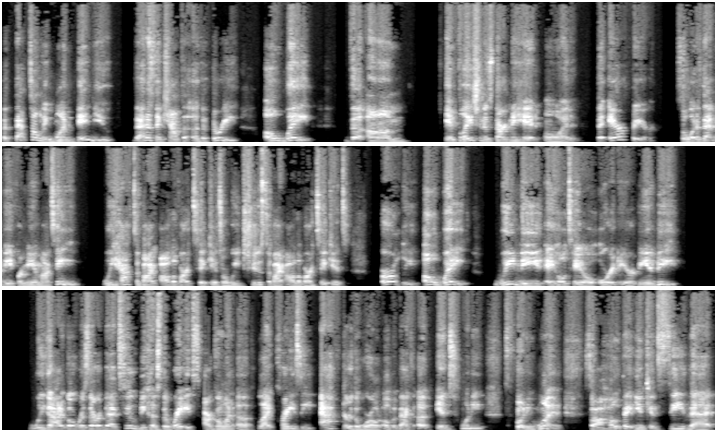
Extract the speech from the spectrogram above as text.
But that's only one venue. That doesn't count the other three. Oh, wait, the um, inflation is starting to hit on the airfare. So what does that mean for me and my team? We have to buy all of our tickets or we choose to buy all of our tickets early. Oh, wait, we need a hotel or an Airbnb we got to go reserve that too because the rates are going up like crazy after the world opened back up in 2021. So I hope that you can see that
